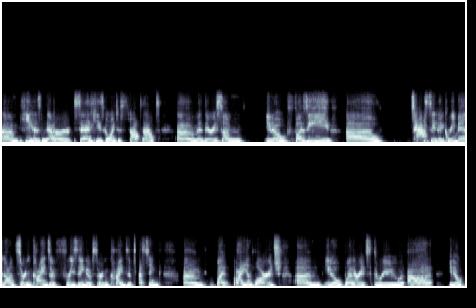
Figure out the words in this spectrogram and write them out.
Um, he has never said he's going to stop that. Um, there is some, you know, fuzzy, uh, tacit agreement on certain kinds of freezing of certain kinds of testing. Um, but by and large, um, you know, whether it's through, uh, you know,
